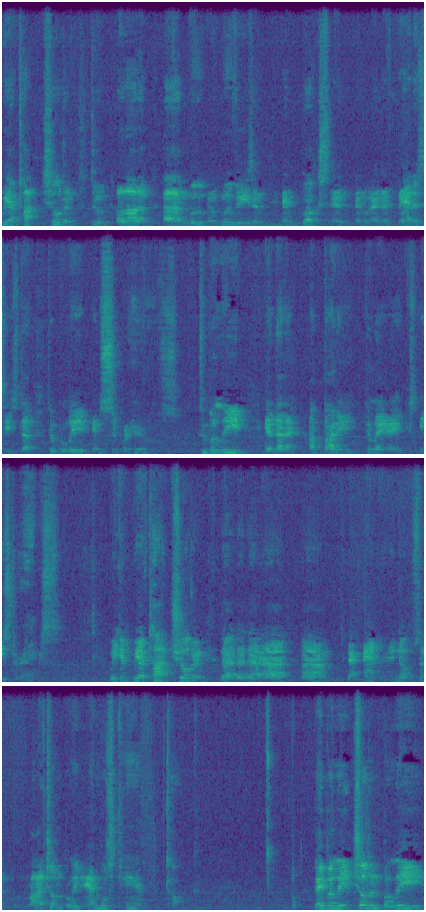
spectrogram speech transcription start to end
we have taught children through a lot of uh, mo movies and, and books and, and, and fantasy stuff to believe in superheroes, to believe in that a, a bunny can lay eggs, Easter eggs. We, can, we have taught children that, that, that, uh, um, that you know, a lot of children believe animals can talk. They believe, children believe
